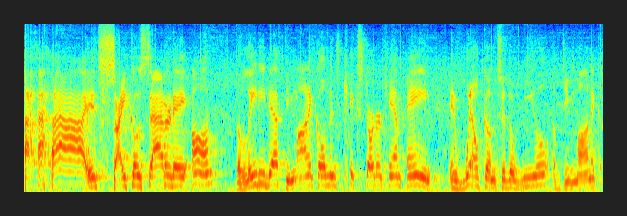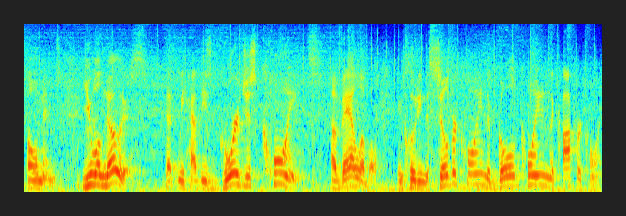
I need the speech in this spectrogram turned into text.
it's Psycho Saturday on the Lady Death Demonic Omens Kickstarter campaign, and welcome to the Wheel of Demonic Omens. You will notice that we have these gorgeous coins available, including the silver coin, the gold coin, and the copper coin.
